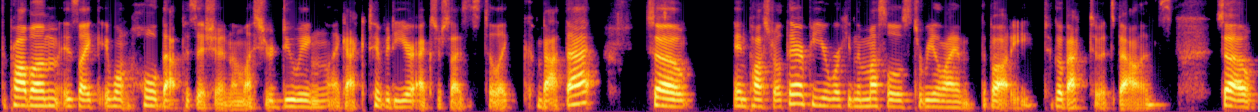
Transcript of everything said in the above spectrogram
the problem is like it won't hold that position unless you're doing like activity or exercises to like combat that. So in postural therapy, you're working the muscles to realign the body to go back to its balance. So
